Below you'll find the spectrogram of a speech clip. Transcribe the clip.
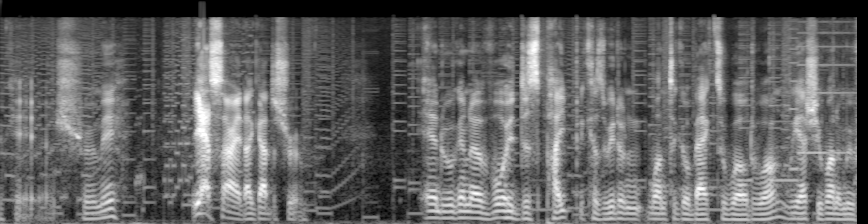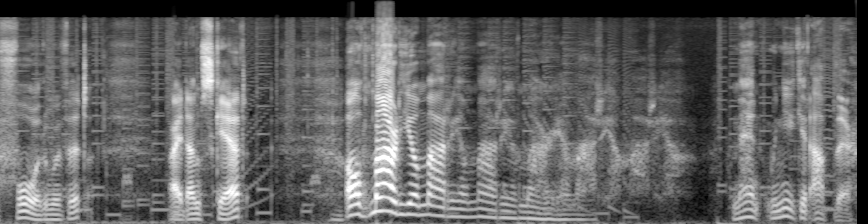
Okay, shroomy. Yes, alright, I got the shroom. And we're gonna avoid this pipe because we don't want to go back to World 1. We actually want to move forward with it. Alright, I'm scared. Oh, Mario, Mario, Mario, Mario, Mario, Mario. Man, we need to get up there.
